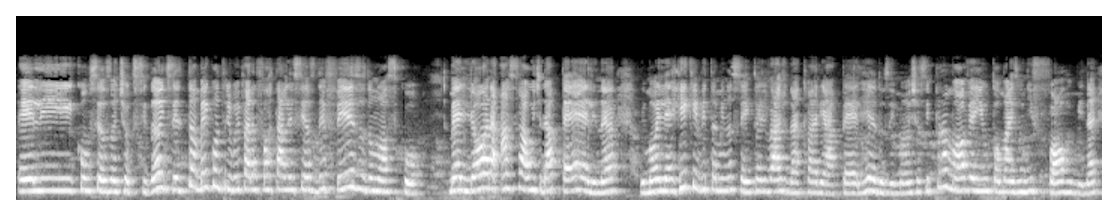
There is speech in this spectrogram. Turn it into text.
ele com seus antioxidantes, ele também contribui para fortalecer as defesas do nosso corpo melhora a saúde da pele, né? O limão ele é rico em vitamina C, então ele vai ajudar a clarear a pele, reduzir manchas e promove aí um tom mais uniforme, né?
